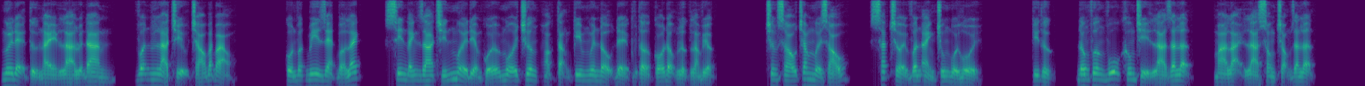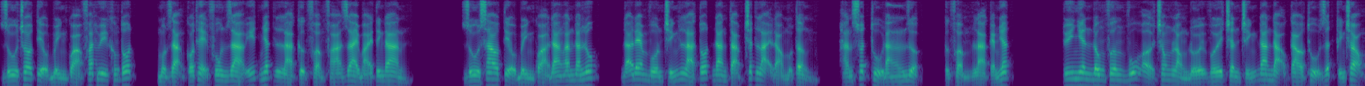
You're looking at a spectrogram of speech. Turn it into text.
ngươi đệ tử này là luyện đan, vẫn là chịu cháo bắt bảo? Cồn vật bi dẹt black xin đánh giá chín mươi điểm của mỗi chương hoặc tặng kim nguyên đậu để tờ có động lực làm việc. Chương sáu trăm mười sáu, sắc trời vân ảnh chung bồi hồi. Kỳ thực, đông phương vũ không chỉ là gian lận, mà lại là song trọng gian lận. Dù cho tiểu bình quả phát huy không tốt, một dạng có thể phun ra ít nhất là cực phẩm phá giai bái tinh đan. Dù sao tiểu bình quả đang ăn đan lúc, đã đem vốn chính là tốt đan tạp chất lại đảo một tầng, hắn xuất thủ đang ăn dược, cực phẩm là kém nhất tuy nhiên đông phương vũ ở trong lòng đối với chân chính đan đạo cao thủ rất kính trọng,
